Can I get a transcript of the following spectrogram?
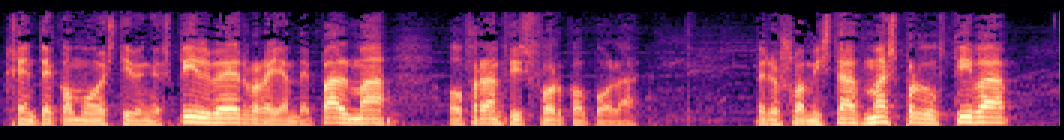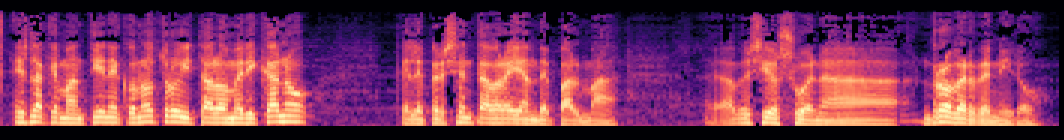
Gente como Steven Spielberg, Brian De Palma o Francis Ford Coppola. Pero su amistad más productiva es la que mantiene con otro italoamericano que le presenta a Brian De Palma. A ver si os suena. Robert De Niro.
